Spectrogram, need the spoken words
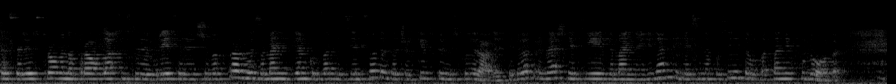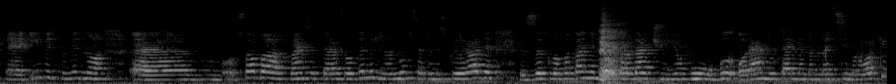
та зареєстровано право власності в реєстрі речових прав на земельну ділянку 27 соток за Чортківською міською радою. Цільове призначення цієї земельної ділянки для сінокосіння та випасання худоби. Е, І відповідно е, особа Фензик Тарас Володимир звернувся до міської ради з клопотанням про передачу йому в оренду терміном на 7 років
